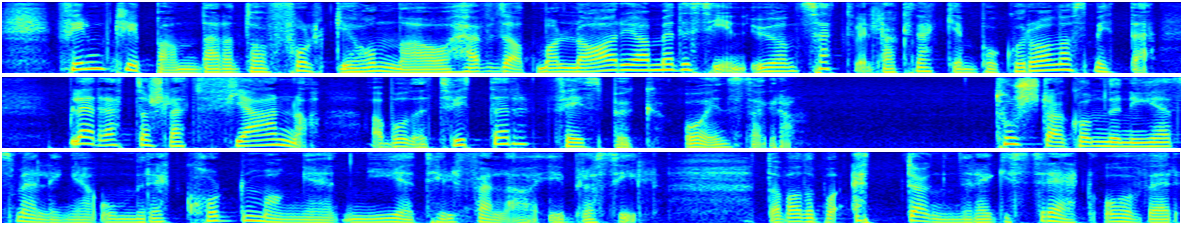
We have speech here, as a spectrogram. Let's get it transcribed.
Filmklippene der han tar folk i hånda og hevder at malariamedisin uansett vil ta knekken på koronasmitte, ble rett og slett fjerna av både Twitter, Facebook og Instagram. Torsdag kom det nyhetsmeldinger om rekordmange nye tilfeller i Brasil. Da var det på ett døgn registrert over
